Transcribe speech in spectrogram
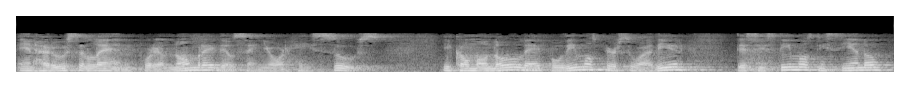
en Jerusalén por el nombre del Señor Jesús. Y como no le pudimos persuadir, desistimos diciendo,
